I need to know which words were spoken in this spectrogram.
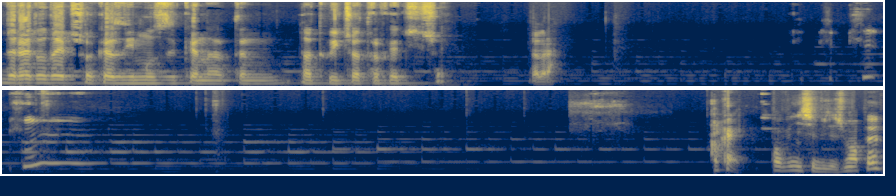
Dredu daj przy okazji muzykę na ten, na Twitcha trochę ciszej. Okej, powinniście widzieć mapy.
